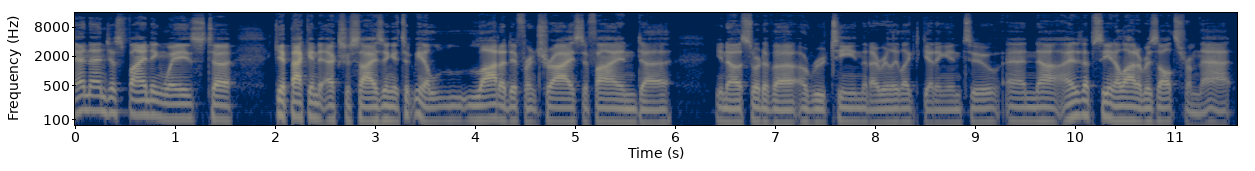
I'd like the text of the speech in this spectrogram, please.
and then just finding ways to get back into exercising. It took me a lot of different tries to find. Uh, you know, sort of a, a routine that I really liked getting into, and uh, I ended up seeing a lot of results from that.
